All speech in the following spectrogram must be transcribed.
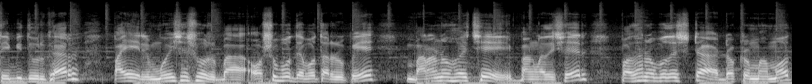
দেবী দুর্গার পায়ের মহিষাসুর বা অশুভ দেবতার রূপে বানানো হয়েছে বাংলাদেশের প্রধান উপদেষ্টা ডক্টর মোহাম্মদ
